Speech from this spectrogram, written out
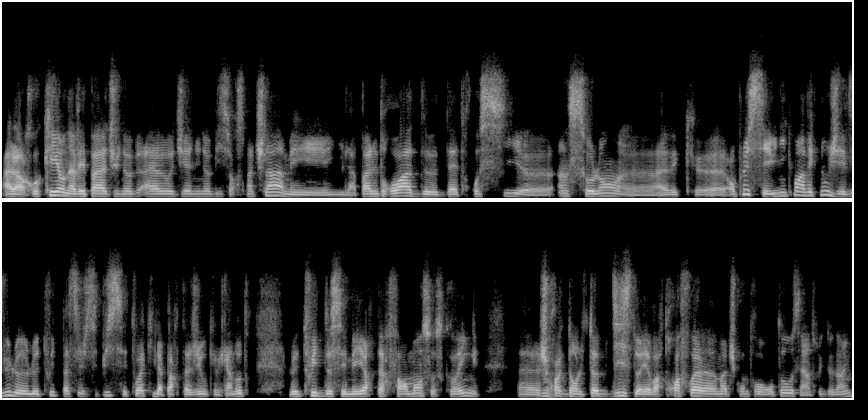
alors, ok, on n'avait pas Oji Anunobi sur ce match-là, mais il n'a pas le droit d'être aussi euh, insolent euh, avec. Euh, en plus, c'est uniquement avec nous. J'ai vu le, tweet passer. Je ne sais plus si c'est toi qui l'as partagé ou quelqu'un d'autre. Le tweet de ses meilleures performances au scoring. Je crois que dans le top 10, il doit y avoir trois fois un match contre Toronto. C'est un truc de dingue.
